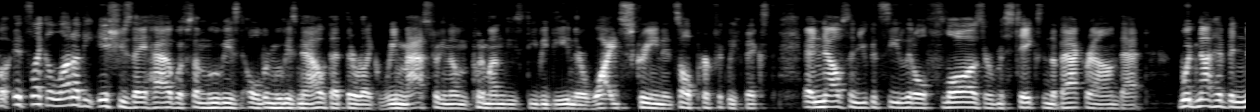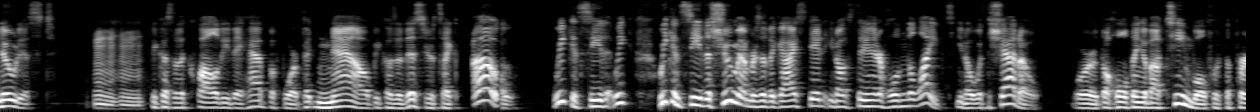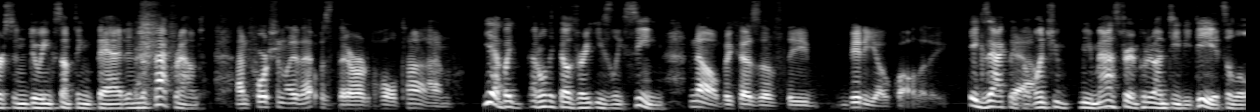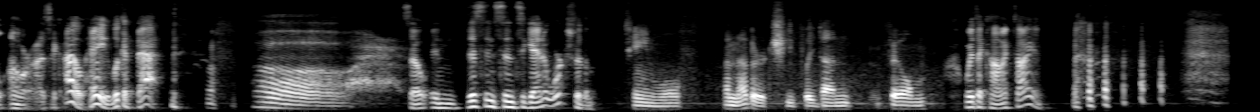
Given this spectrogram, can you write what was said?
Well, it's like a lot of the issues they have with some movies, older movies now, that they're like remastering them and put them on these DVD and they're widescreen. And it's all perfectly fixed. And now all of a sudden you could see little flaws or mistakes in the background that would not have been noticed hmm because of the quality they had before. But now, because of this, it's like, oh, we could see that we we can see the shoe members of the guy standing, you know, standing there holding the lights, you know, with the shadow, or the whole thing about Teen Wolf with the person doing something bad in the background. Unfortunately, that was there the whole time. Yeah, but I don't think that was very easily seen. No, because of the video quality. Exactly. Yeah. But once you remaster it and put it on DVD, it's a little. Oh, I was like, oh, hey, look at that. Oh, so in this instance, again, it works for them Teen Wolf, another cheaply done film. with a comic tie-in.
